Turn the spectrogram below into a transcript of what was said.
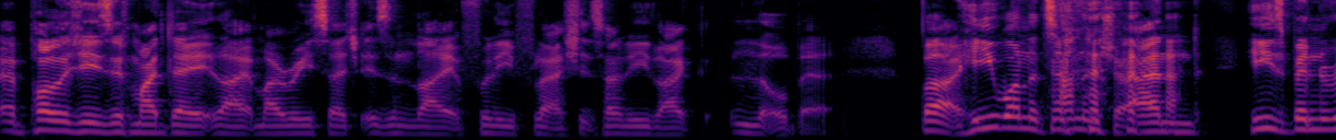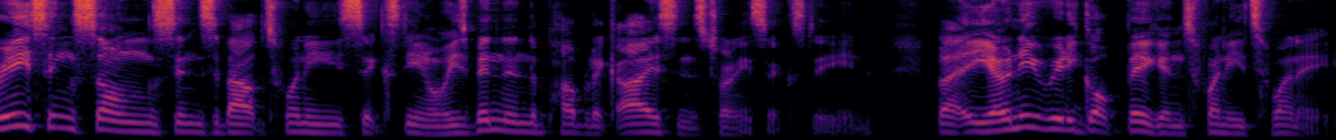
apologies if my date like my research isn't like fully flesh, it's only like a little bit. But he won a talent show and he's been releasing songs since about 2016, or he's been in the public eye since 2016. But he only really got big in 2020.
